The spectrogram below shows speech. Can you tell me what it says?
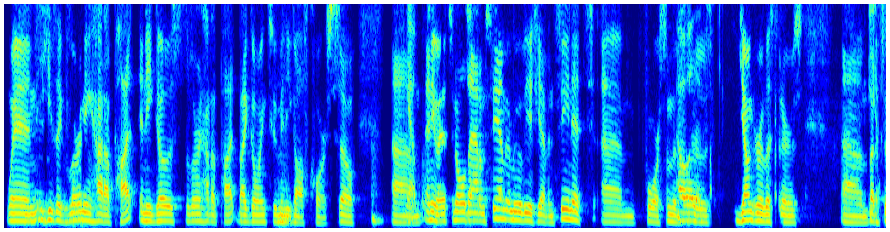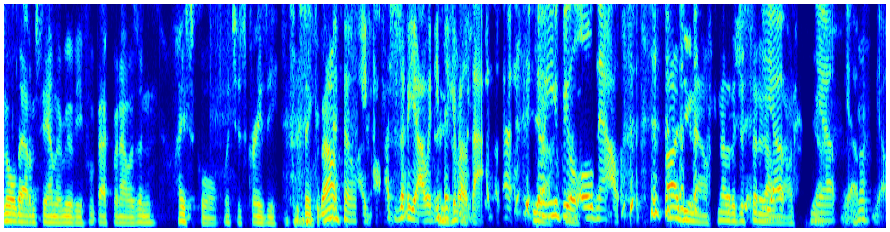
when Mhm. he's like learning how to putt, and he goes to learn how to putt by going to a mini golf course. So, um, Yep. anyway, it's an old Adam Sandler movie. If you haven't seen it, um, for some of Oh, those younger listeners, um, but it's an old Adam Sandler movie from back when I was in high school, which is crazy to think about. oh my gosh. So yeah, when you think about that, don't Yeah, you feel yeah. old now? I do now. Now that I just said it out Yep. loud. Yep, yep, Uh-huh. yep.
